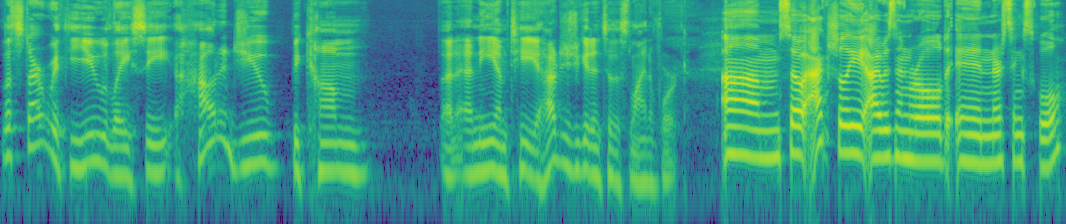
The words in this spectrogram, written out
let's start with you, Lacey. How did you become an, an EMT? How did you get into this line of work? Um, so actually, I was enrolled in nursing school,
